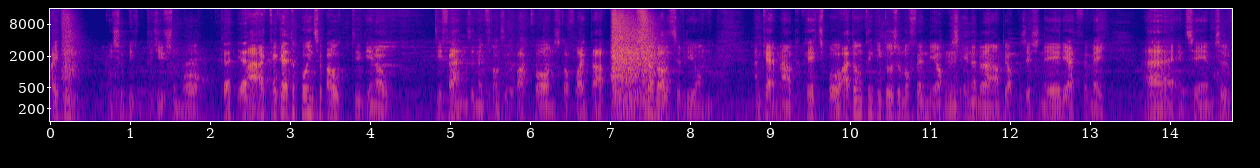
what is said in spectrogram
I think he should be producing more. Okay, yeah, I, I get yeah. the point about you know defending in front of the back four and stuff like that. He's still relatively young and getting around the pitch, but I don't think he does enough in the oppos- in and around the opposition area for me. Uh, in terms of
